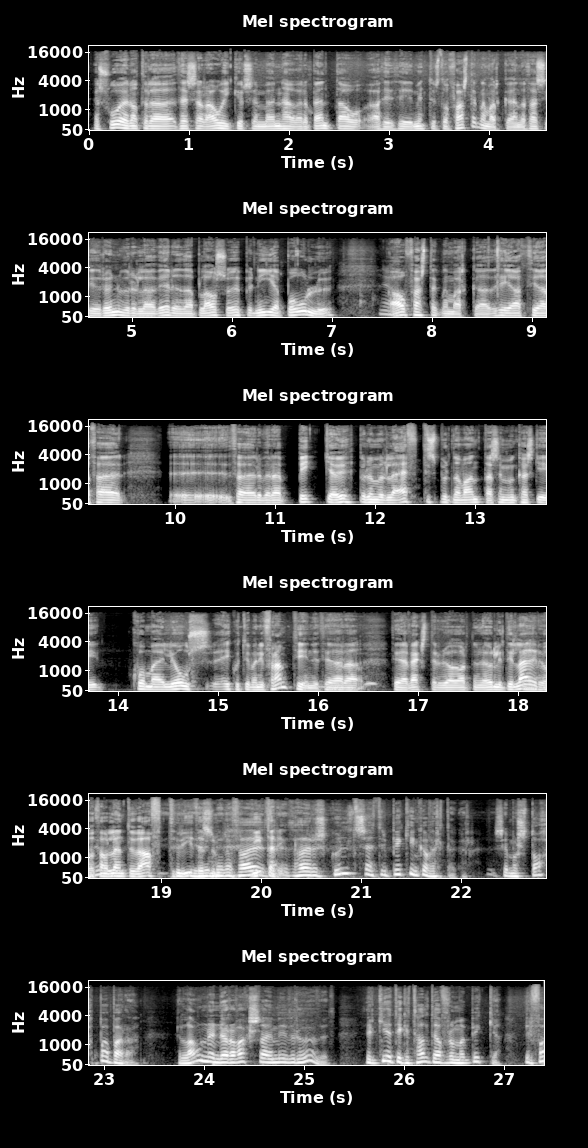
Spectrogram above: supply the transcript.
En svo er náttúrulega þessar áhyggjur sem menn hafa verið að benda á að því þið myndist á fastegnamarka en að það sé raunverulega verið að blása upp nýja bólu Já. á fastegnamarka því að, því að það, er, uh, það er verið að byggja upp raunverulega eftirspurna vanda sem við kannski koma í ljós einhvern tíman í framtíðinni þegar, þegar vextur eru á orðinu auglítið læri og þá lendum við aftur í þessum vítari. Það, eru skuldsettir byggingavertakar sem að stoppa bara. Lánin er að vaksa þeim yfir höfuð. Þeir get ekki taldið áfram að byggja. Þeir fá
